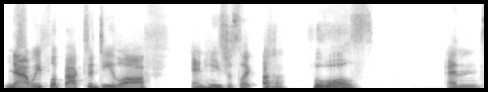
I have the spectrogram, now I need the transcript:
Now we flip back to Dilaf and he's just like, "Ugh, fools. And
